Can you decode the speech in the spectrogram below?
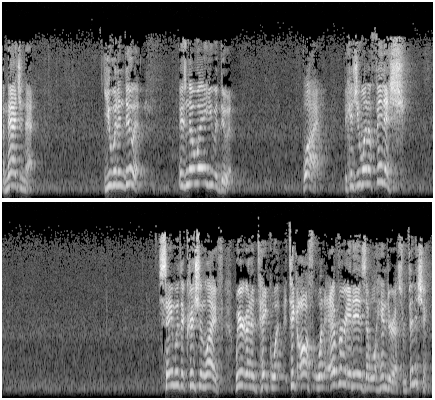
Imagine that. You wouldn't do it. There's no way you would do it. Why? Because you want to finish. Same with the Christian life. We are going to take what take off whatever it is that will hinder us from finishing.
